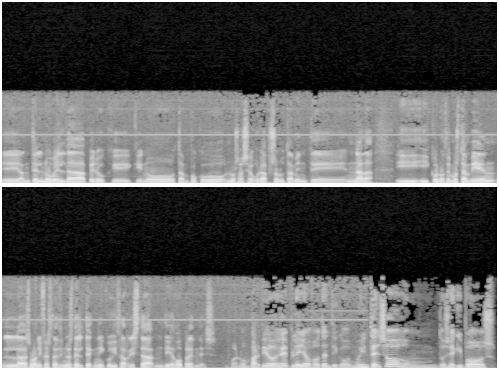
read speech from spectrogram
eh, ante el Novelda, pero que, que, no tampoco nos asegura absolutamente nada. Y, y, conocemos también las manifestaciones del técnico izarrista Diego Prendes. Bueno, un partido de playoff auténtico, muy intenso, con dos equipos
